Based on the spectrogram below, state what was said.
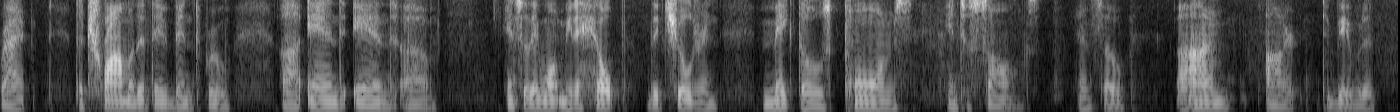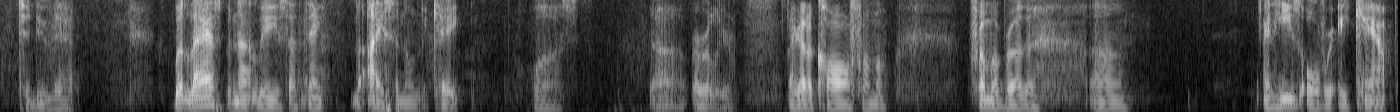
right? The trauma that they've been through, uh, and and um, and so they want me to help the children make those poems into songs, and so uh, I'm honored to be able to to do that. But last but not least, I think the icing on the cake was uh, earlier. I got a call from a from a brother um, and he's over a camp,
